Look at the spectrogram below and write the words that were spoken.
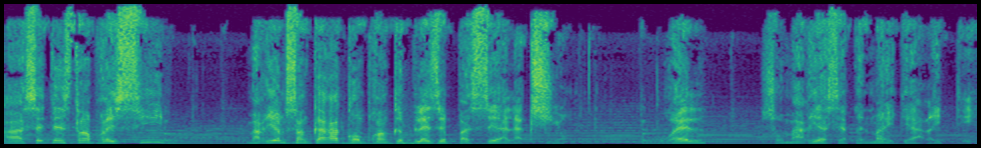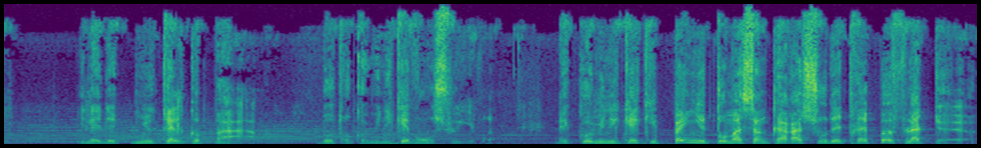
À cet instant précis, Mariam Sankara comprend que Blaise est passé à l'action. Pour elle, son mari a certainement été arrêté. Il est détenu quelque part. D'autres communiqués vont suivre. Des communiqués qui peignent Thomas Sankara sous des traits peu flatteurs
